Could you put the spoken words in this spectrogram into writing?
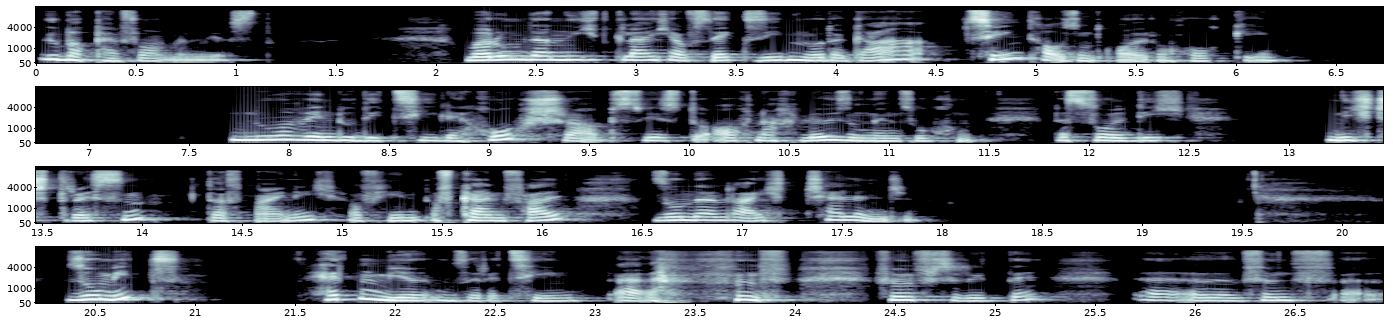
überperformen wirst. Warum dann nicht gleich auf sechs, sieben oder gar 10.000 Euro hochgehen? Nur wenn du die Ziele hochschraubst, wirst du auch nach Lösungen suchen. Das soll dich nicht stressen, das meine ich auf, jeden, auf keinen Fall, sondern leicht challengen. Somit hätten wir unsere zehn, äh, fünf, fünf Schritte, äh, fünf äh,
